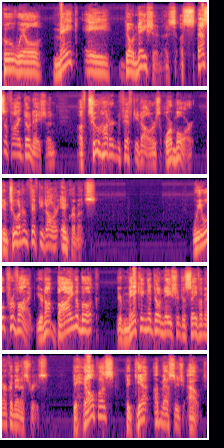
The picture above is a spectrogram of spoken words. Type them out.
who will make a donation, a, a specified donation of $250 or more in $250 increments, we will provide. You're not buying a book, you're making a donation to Save America Ministries to help us to get a message out.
